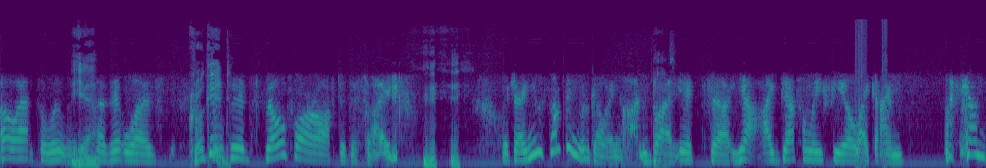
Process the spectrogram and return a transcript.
Oh, absolutely. Yeah. Because it was Crooked. tilted so far off to the side, which I knew something was going on. But it's uh, yeah, I definitely feel like I'm like I'm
